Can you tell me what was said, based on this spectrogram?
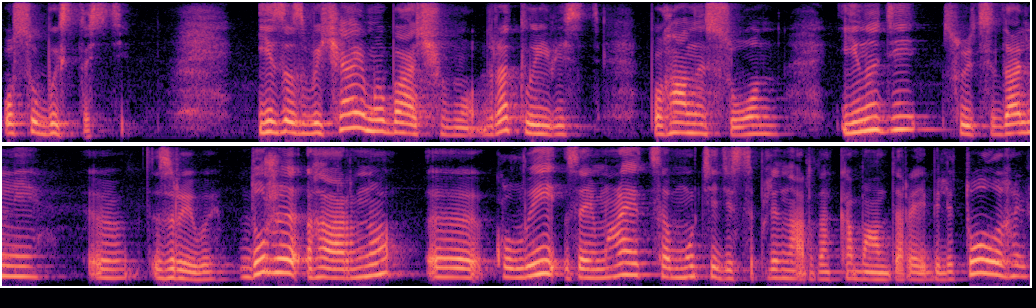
особистості. І зазвичай ми бачимо дратливість, поганий сон, іноді суїцидальні е, зриви. Дуже гарно, е, коли займається мультидисциплінарна команда реабілітологів,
